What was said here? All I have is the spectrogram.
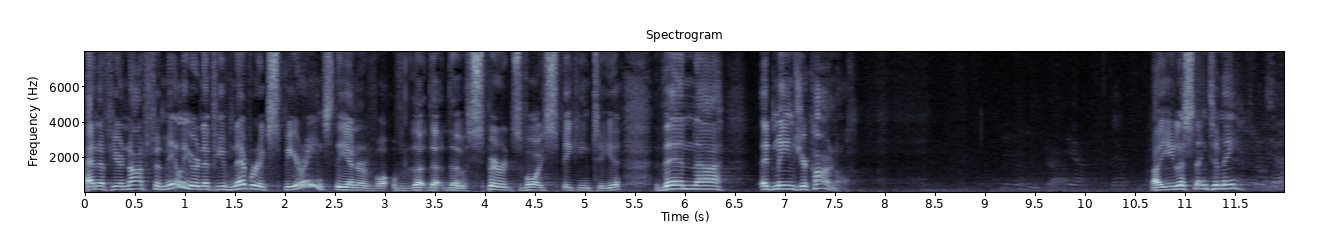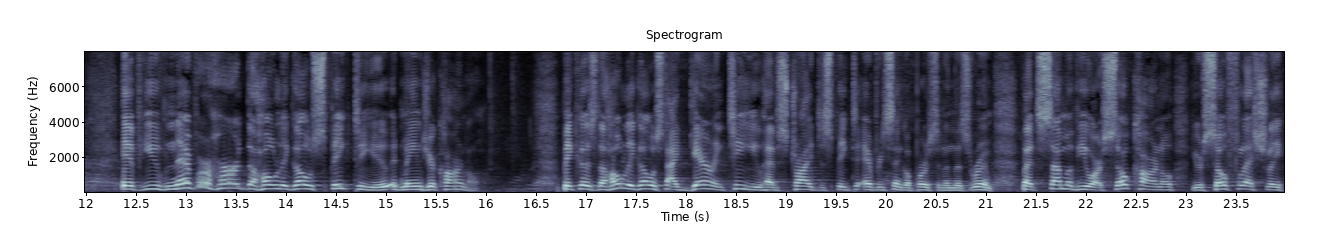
And if you're not familiar and if you've never experienced the inner vo- the, the, the Spirit's voice speaking to you, then uh, it means you're carnal. Are you listening to me? If you've never heard the Holy Ghost speak to you, it means you're carnal. Because the Holy Ghost, I guarantee you, has tried to speak to every single person in this room. But some of you are so carnal, you're so fleshly,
